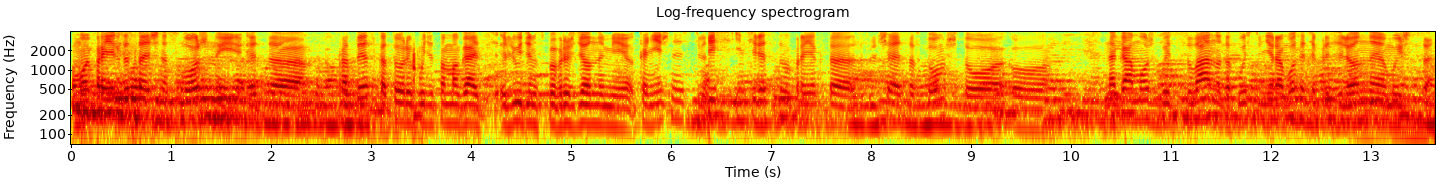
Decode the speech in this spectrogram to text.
Мой проект достаточно сложный. Это протез, который будет помогать людям с поврежденными конечностями. Здесь интерес этого проекта заключается в том, что э, нога может быть цела, но, допустим, не работать определенная мышца.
